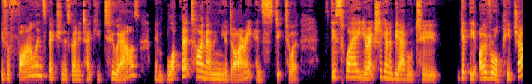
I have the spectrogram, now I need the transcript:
If a final inspection is going to take you two hours, then block that time out in your diary and stick to it. This way, you're actually going to be able to get the overall picture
